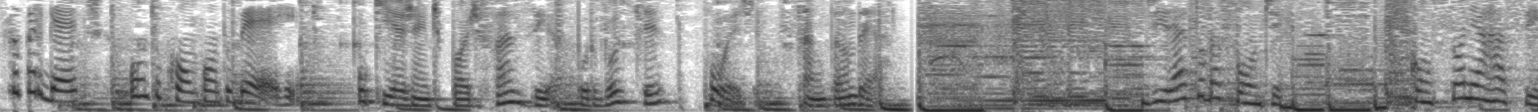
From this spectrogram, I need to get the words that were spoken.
superget.com.br. O que a gente pode fazer por você hoje, Santander. Direto da Fonte, com Sônia Rassi.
